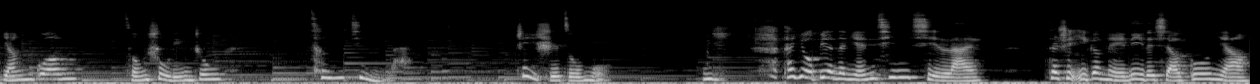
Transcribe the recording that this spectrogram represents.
阳光从树林中蹭进来。这时，祖母，嗯，她又变得年轻起来。她是一个美丽的小姑娘，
